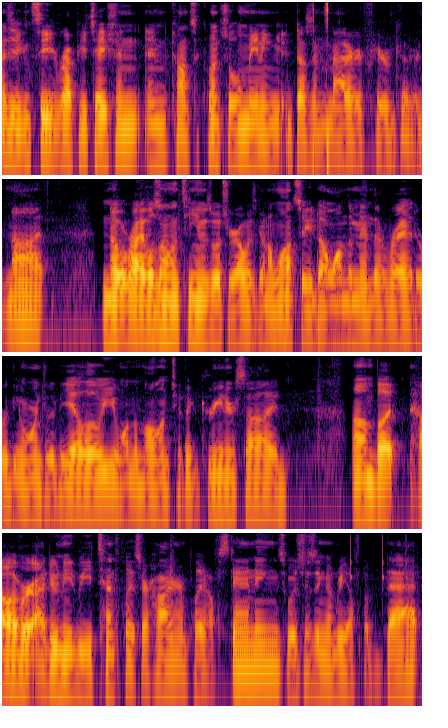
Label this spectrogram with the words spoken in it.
As you can see, reputation inconsequential, meaning it doesn't matter if you're good or not. No rivals on the team is what you're always going to want, so you don't want them in the red or the orange or the yellow. You want them all into the greener side. Um, but, however, I do need to be 10th place or higher in playoff standings, which isn't going to be off the bat.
